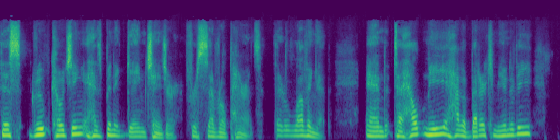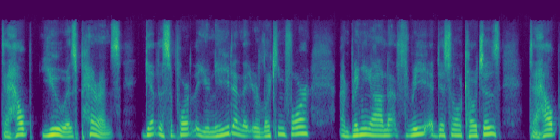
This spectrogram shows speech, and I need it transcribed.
This group coaching has been a game changer for several parents. They're loving it. And to help me have a better community, to help you as parents get the support that you need and that you're looking for, I'm bringing on three additional coaches to help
